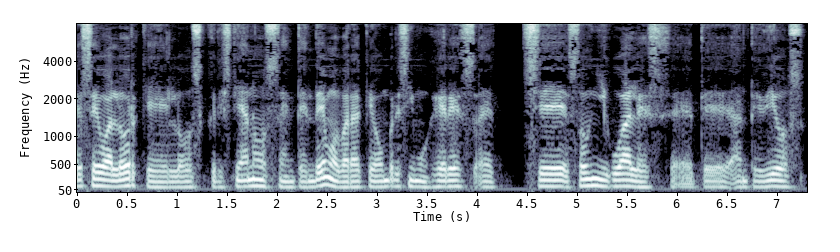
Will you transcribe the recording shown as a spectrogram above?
ese valor que los cristianos entendemos, ¿verdad? Que hombres y mujeres eh, se, son iguales eh, ante Dios.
